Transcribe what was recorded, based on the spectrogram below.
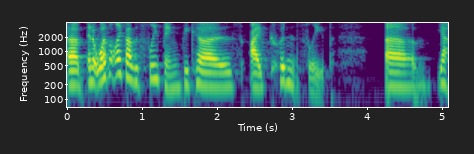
Um, and it wasn't like I was sleeping because I couldn't sleep. Um, yeah,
